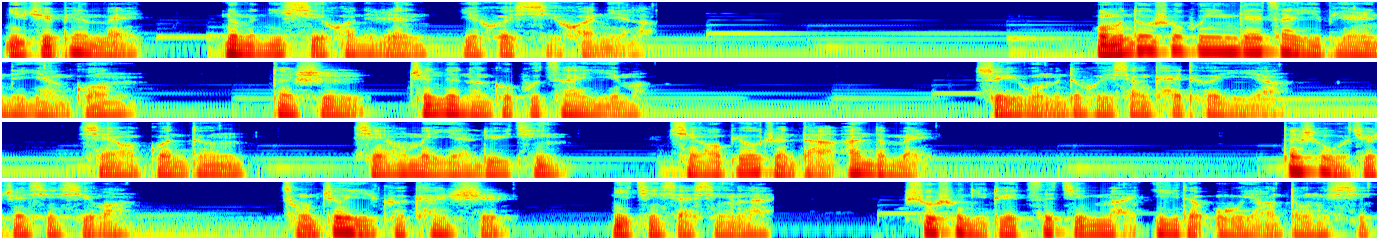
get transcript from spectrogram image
你去变美，那么你喜欢的人也会喜欢你了。”我们都说不应该在意别人的眼光，但是真的能够不在意吗？所以我们都会像凯特一样，想要关灯，想要美颜滤镜，想要标准答案的美。但是我却真心希望，从这一刻开始，你静下心来，说说你对自己满意的五样东西：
